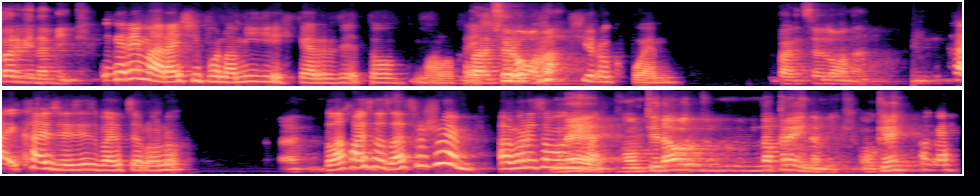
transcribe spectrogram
prvi namig? Gremo rajši po namigih, ker je to malo preveč širok, širok pojem. Barcelona. Kaj, kaj zvezi z Barcelono? Lahko jaz nazaj sprašujem? Ne, bom ti dal naprej namig. Okay? Okay.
